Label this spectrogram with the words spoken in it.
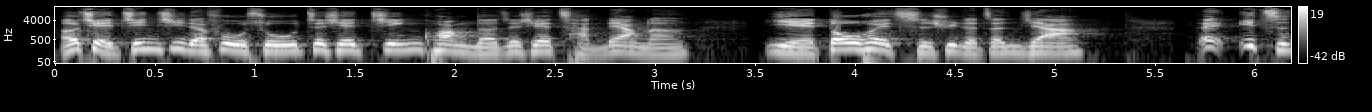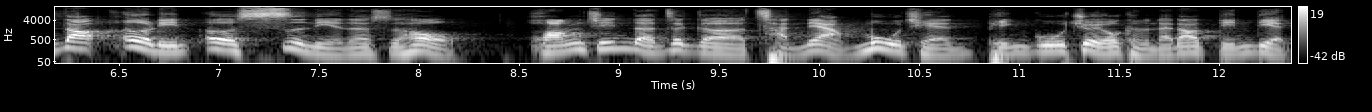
而且经济的复苏，这些金矿的这些产量呢，也都会持续的增加。哎，一直到二零二四年的时候，黄金的这个产量目前评估就有可能来到顶点。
